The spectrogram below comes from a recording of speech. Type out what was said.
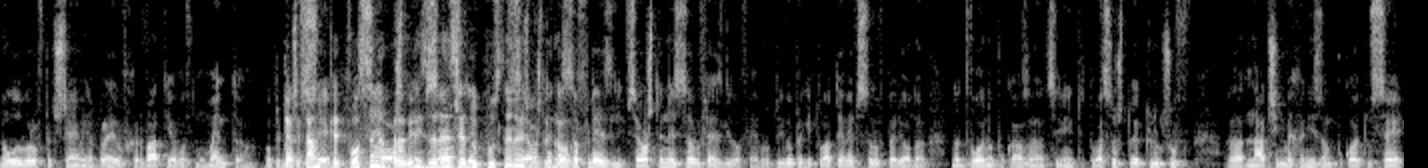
Много добро впечатление ми направи в Харватия в момента. Въпреки, да, че там все, какво са направили, още, за да не се допусне нещо все още такова? Не са влезли, все още не са влезли в еврото и въпреки това те вече са в периода на двойно показване на цените. Това също е ключов начин, механизъм, по който се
